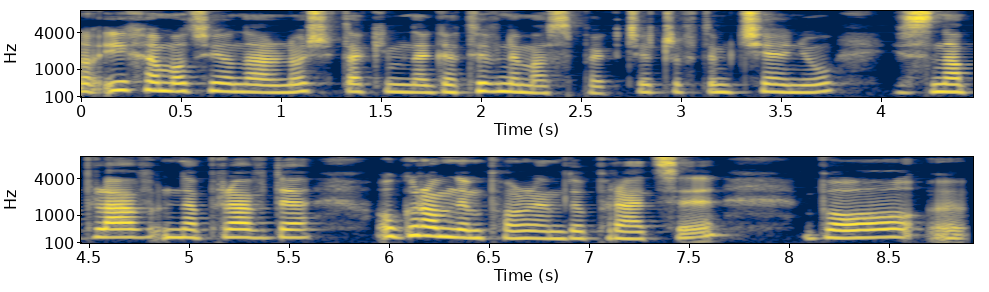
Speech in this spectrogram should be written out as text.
No ich emocjonalność w takim negatywnym aspekcie, czy w tym cieniu, jest napla- naprawdę ogromnym polem do pracy, bo e,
